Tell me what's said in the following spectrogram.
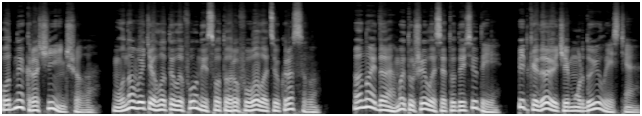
Одне краще іншого. Вона витягла телефон і сфотографувала цю красу, а найда метушилася туди-сюди, підкидаючи мордою листя.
